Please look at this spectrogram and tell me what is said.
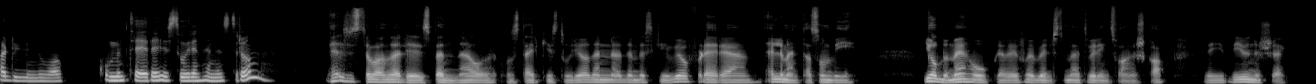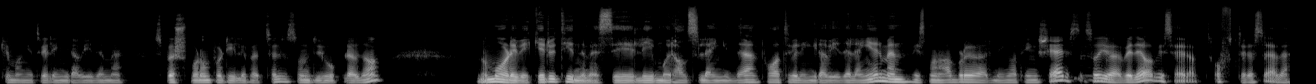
Har du noe å kommentere historien hennes, Trond? Jeg synes det var en veldig spennende og, og sterk historie, og den, den, beskriver jo flere elementer som vi jobber med og opplever i forbindelse med tvillingsvangerskap. Vi, vi undersøker mange tvillinggravide med spørsmål om for tidlig fødsel, som du opplevde òg. Nå måler vi ikke rutinemessig livmorhalslengde på tvillinggravide lenger, men hvis man har blødning og ting skjer, så, så, gjør vi det, og vi ser at oftere så er det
